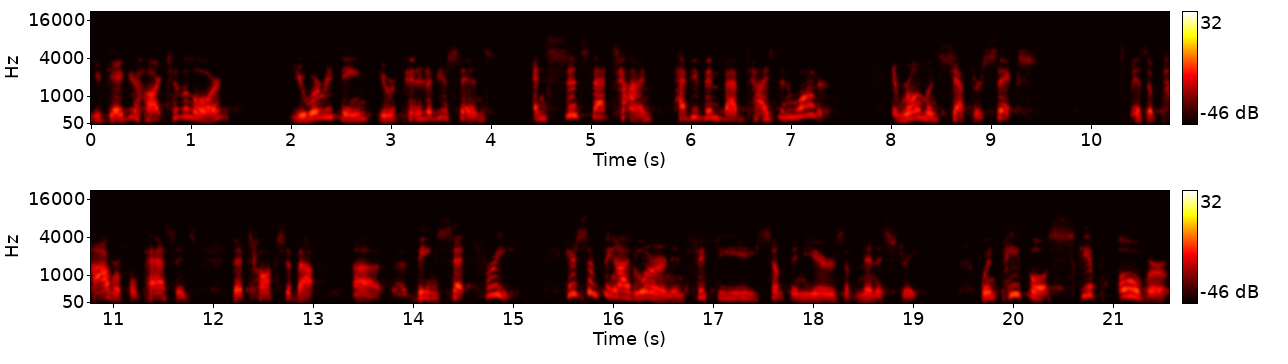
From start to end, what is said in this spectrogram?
You gave your heart to the Lord, you were redeemed, you repented of your sins, and since that time, have you been baptized in water? Romans chapter 6 is a powerful passage that talks about uh, being set free. Here's something I've learned in 50 something years of ministry. When people skip over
